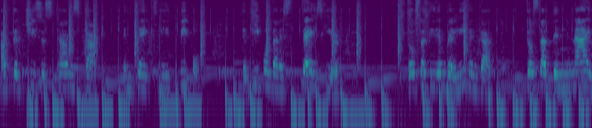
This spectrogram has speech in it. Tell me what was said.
after Jesus comes back and takes his people. The people that stays here. Those that didn't believe in God. Those that deny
